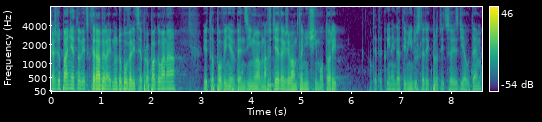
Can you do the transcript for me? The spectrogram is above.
Každopádně je to věc, která byla jednu dobu velice propagovaná, je to povinně v benzínu a v naftě, takže vám to ničí motory. To je takový negativní důsledek pro ty, co jezdí autem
